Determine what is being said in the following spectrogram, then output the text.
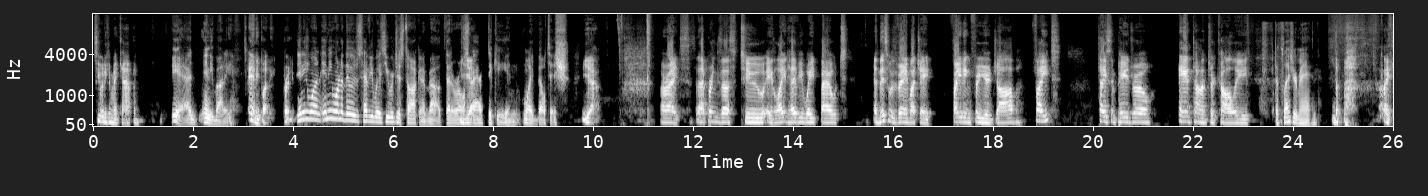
see what he can make happen. Yeah, anybody, Anybody, pretty. anyone, any one of those heavyweights you were just talking about that are all Yeah. spasticky and white beltish. Yeah. All right. So that brings us to a light heavyweight bout. And this was very much a fighting for your job fight. Tyson Pedro, Anton Turkalj, The pleasure man. the like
